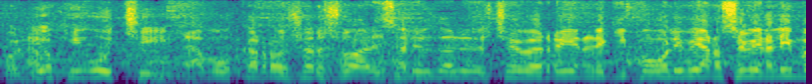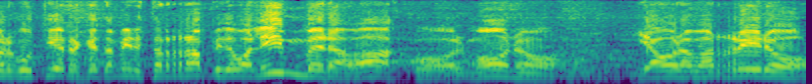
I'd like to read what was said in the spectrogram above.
Volvió Higuchi. La busca Roger Suárez. Salió el de Echeverría en el equipo boliviano. Se viene Limber Gutiérrez que también está rápido. Va Limber abajo. El mono. Y ahora Barrero.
